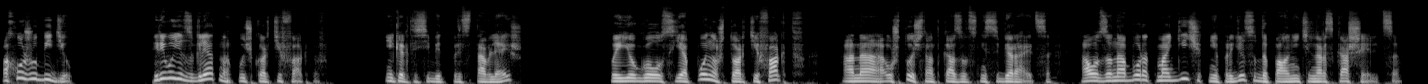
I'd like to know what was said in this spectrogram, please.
Похоже, убедил. Переводит взгляд на кучку артефактов. И как ты себе это представляешь? По ее голосу я понял, что артефактов она уж точно отказываться не собирается, а вот за набор от магичек мне придется дополнительно раскошелиться.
